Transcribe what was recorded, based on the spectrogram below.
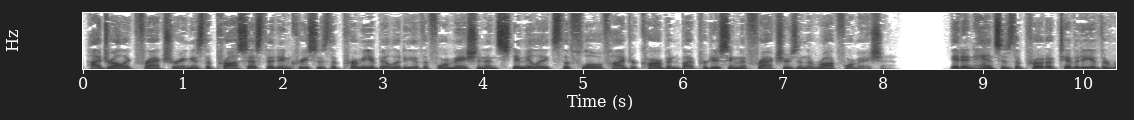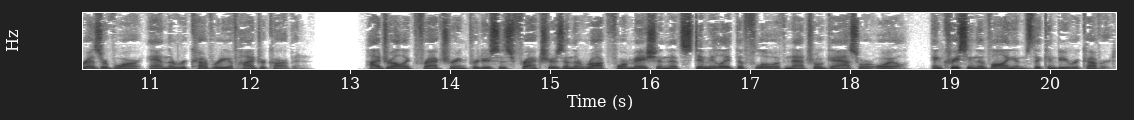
Hydraulic fracturing is the process that increases the permeability of the formation and stimulates the flow of hydrocarbon by producing the fractures in the rock formation. It enhances the productivity of the reservoir and the recovery of hydrocarbon. Hydraulic fracturing produces fractures in the rock formation that stimulate the flow of natural gas or oil, increasing the volumes that can be recovered.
